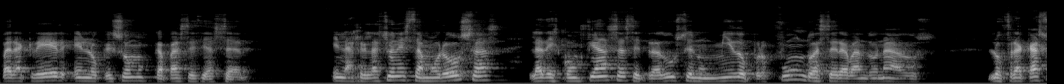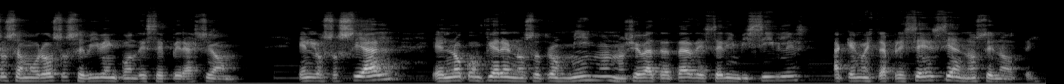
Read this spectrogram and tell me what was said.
para creer en lo que somos capaces de hacer. En las relaciones amorosas, la desconfianza se traduce en un miedo profundo a ser abandonados. Los fracasos amorosos se viven con desesperación. En lo social, el no confiar en nosotros mismos nos lleva a tratar de ser invisibles, a que nuestra presencia no se note.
